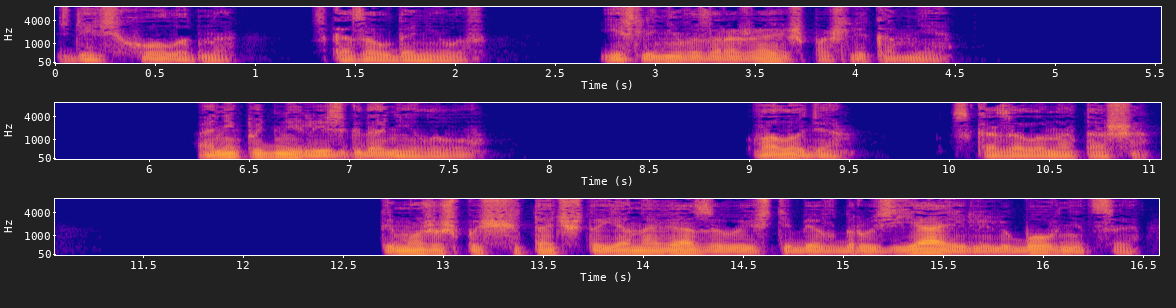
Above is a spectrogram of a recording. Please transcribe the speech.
«Здесь холодно», — сказал Данилов. «Если не возражаешь, пошли ко мне». Они поднялись к Данилову. «Володя», — сказала Наташа, — «ты можешь посчитать, что я навязываюсь тебе в друзья или любовницы, —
